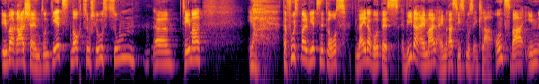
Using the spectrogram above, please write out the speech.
überraschend. Und jetzt noch zum Schluss zum äh, Thema, ja, der Fußball wird's nicht los. Leider Gottes. Wieder einmal ein Rassismus-Eklat. Und zwar in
